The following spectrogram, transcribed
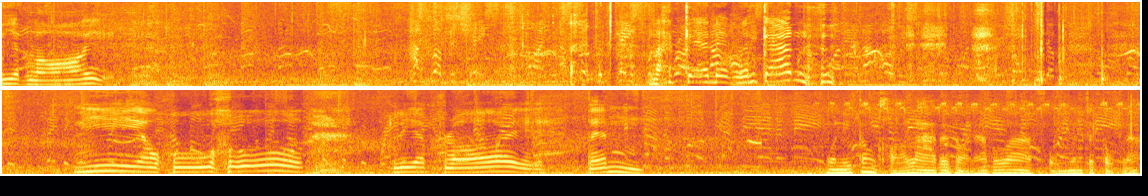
รียบร้อย I'm ดแกเด็กเหมือนกัน นี่โอ้โหเรียบร้อย เต็ม วันนี้ต้องขอลาไปก่อนนะครับเพราะว่าฝนมันจะตกแล้ว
